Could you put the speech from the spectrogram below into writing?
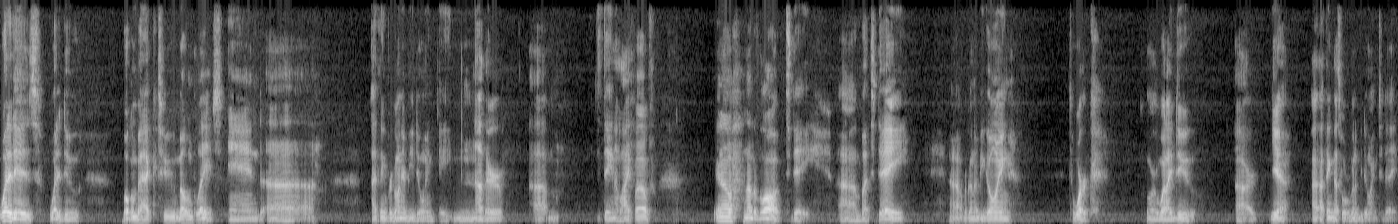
What it is, what it do. Welcome back to Melvin Plays. And uh, I think we're going to be doing another um, day in the life of, you know, another vlog today. Uh, but today, uh, we're going to be going to work or what I do. Uh, yeah, I, I think that's what we're going to be doing today.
